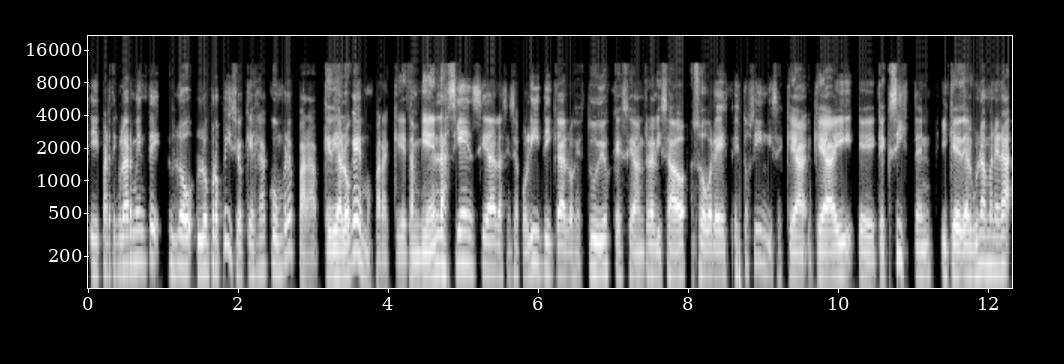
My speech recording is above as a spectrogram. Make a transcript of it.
y particularmente lo, lo propicio que es la cumbre para que dialoguemos, para que también la ciencia, la ciencia política, los estudios que se han realizado sobre estos índices que, que hay, eh, que existen y que de alguna manera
